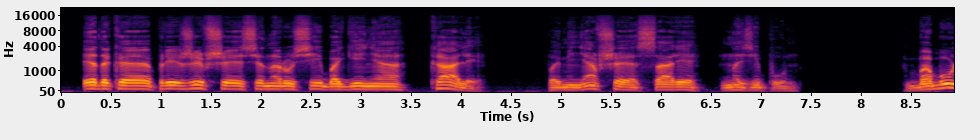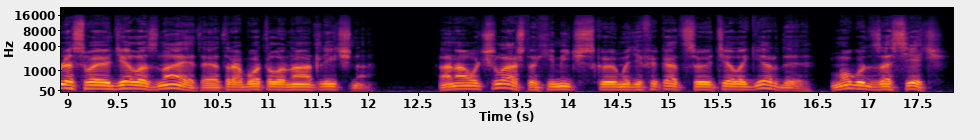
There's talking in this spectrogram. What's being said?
— эдакая прижившаяся на Руси богиня Кали, поменявшая Сари на Зипун. Бабуля свое дело знает и отработала на отлично. Она учла, что химическую модификацию тела Герды могут засечь,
